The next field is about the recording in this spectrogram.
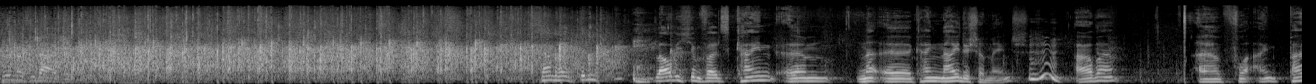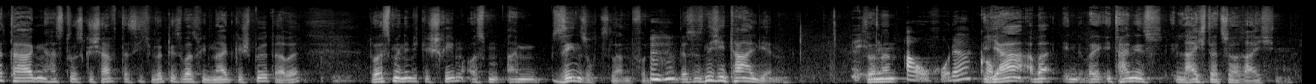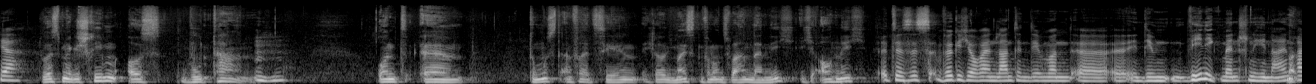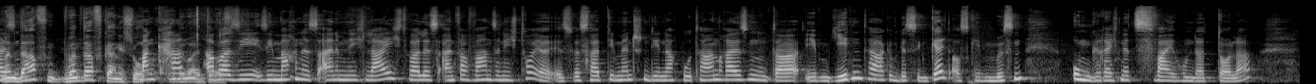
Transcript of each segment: Schön, dass Sie da sind. Sandra, ich bin, glaube ich, jedenfalls kein, ähm, na, äh, kein neidischer Mensch. Aber äh, vor ein paar Tagen hast du es geschafft, dass ich wirklich sowas wie Neid gespürt habe. Du hast mir nämlich geschrieben aus einem Sehnsuchtsland von dir. Das ist nicht Italien, sondern Auch, oder? Komm. ja, aber in, weil Italien ist leichter zu erreichen. Ja. Du hast mir geschrieben aus Bhutan. Und ähm, du musst einfach erzählen, ich glaube, die meisten von uns waren da nicht, ich auch nicht. Das ist wirklich auch ein Land, in dem man, äh, in dem wenig Menschen Man, hineinreisen. man, darf, man darf gar nicht so. Man kann, aber sie, sie machen es einem nicht leicht, weil es einfach wahnsinnig teuer ist. Weshalb die Menschen, die nach Bhutan reisen und da eben jeden Tag ein bisschen Geld ausgeben müssen, umgerechnet 200 Dollar,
